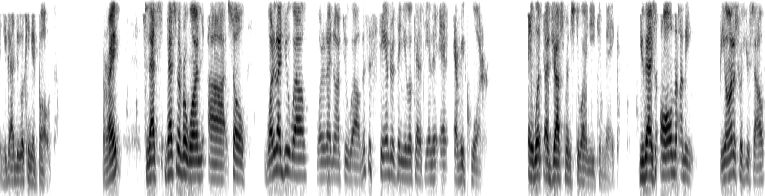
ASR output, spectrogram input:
And you got to be looking at both. All right? So that's, that's number one. Uh, so what did I do well? What did I not do well? This is standard thing you look at at the end of every quarter. And what adjustments do I need to make? You guys all know, I mean, be honest with yourself.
